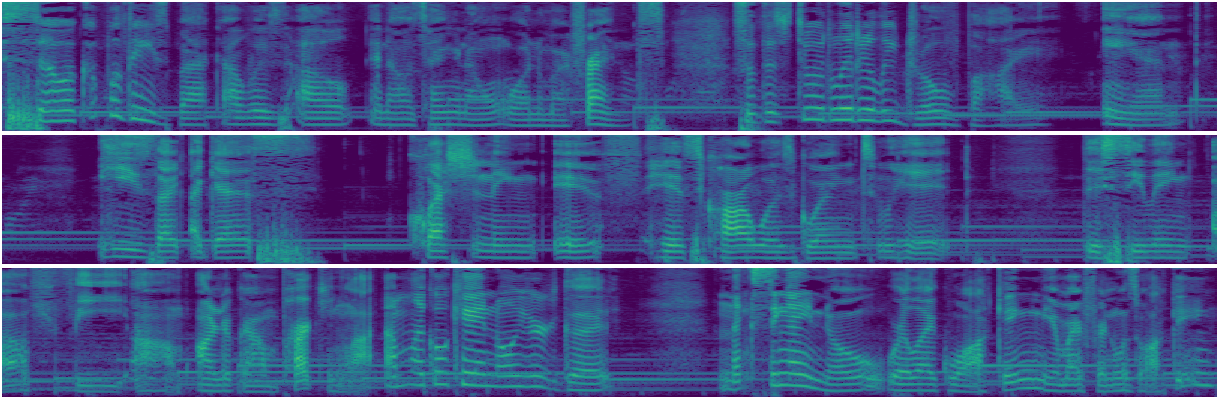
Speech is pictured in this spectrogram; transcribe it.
So a couple days back, I was out and I was hanging out with one of my friends. So this dude literally drove by and he's like, I guess, questioning if his car was going to hit the ceiling of the um, underground parking lot. I'm like, okay, no, you're good. Next thing I know, we're like walking. Me and my friend was walking,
